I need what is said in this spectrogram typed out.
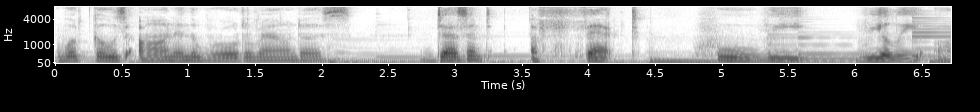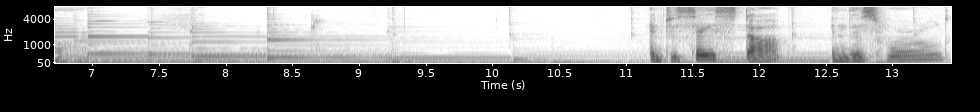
what goes on in the world around us doesn't affect who we really are. And to say stop in this world,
